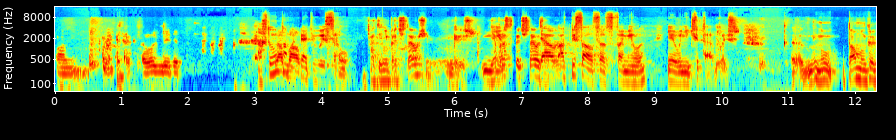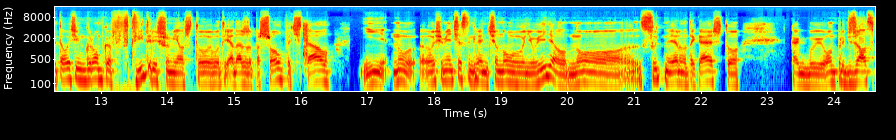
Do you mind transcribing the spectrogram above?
он как-то выглядит а что он там опять высрал? А ты не прочитал уже, Гриш? Нет. Я просто прочитал. Я забыл. отписался с Фамилы. Я его не читаю больше. Э, ну, там он как-то очень громко в Твиттере шумел, что вот я даже пошел, почитал. И, ну, в общем, я, честно говоря, ничего нового не увидел, но суть, наверное, такая, что как бы он пробежался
